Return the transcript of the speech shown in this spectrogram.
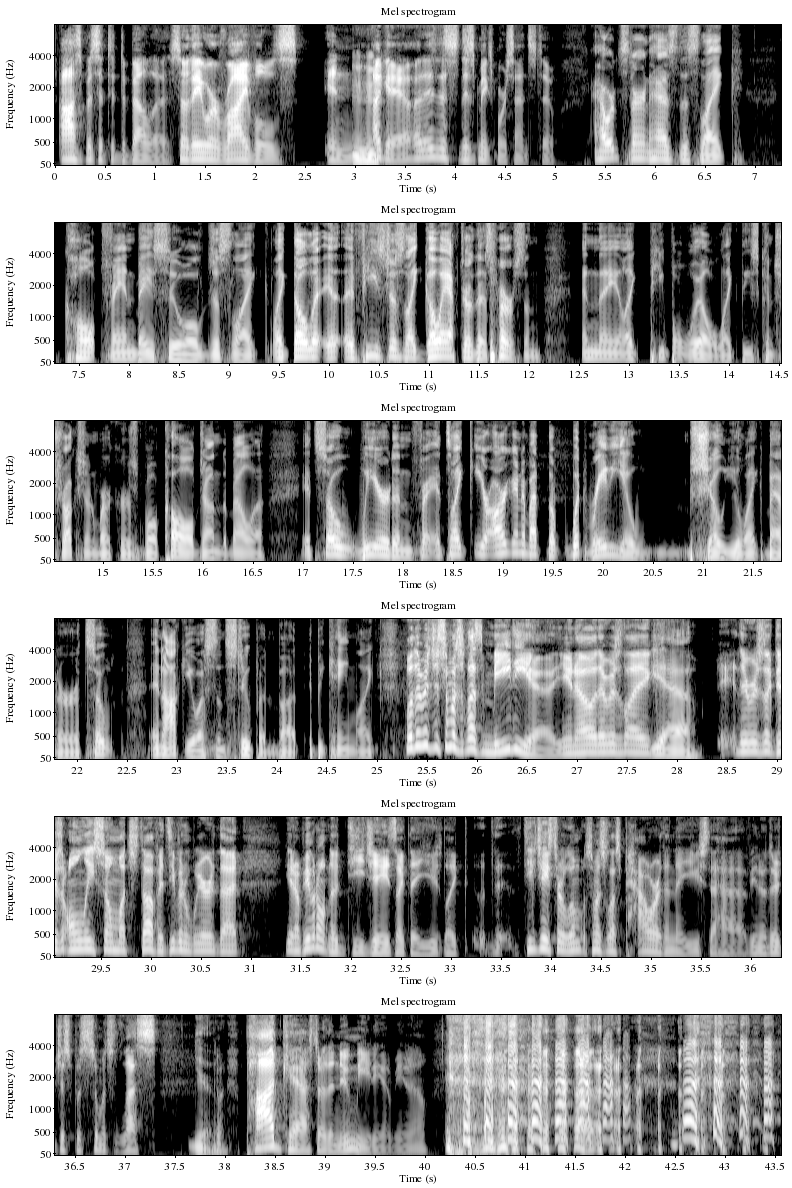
Opposite to DeBella. So they were rivals in Mhm. Okay, uh, this this makes more sense too. Howard Stern has this like cult fan base who will just like like they'll if he's just like go after this person and they like people will like these construction workers will call John DeBella. It's so weird and fr- it's like you're arguing about the what radio show you like better. It's so innocuous and stupid, but it became like Well, there was just so much less media, you know. There was like yeah, eh, there was like there's only so much stuff. It's even weird that you know people don't know DJs like they use like the, DJs are so much less power than they used to have. You know, there just was so much less. yeah. Podcasts are the new medium. You know.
